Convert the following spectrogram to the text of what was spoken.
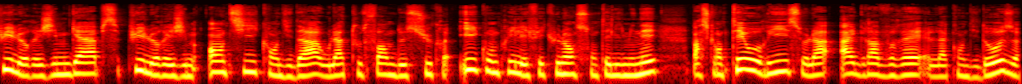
puis le régime GAPS, puis le régime anti-candida, où là toute forme de sucre, y compris les féculents, sont éliminés, parce qu'en théorie cela aggraverait la candidose,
